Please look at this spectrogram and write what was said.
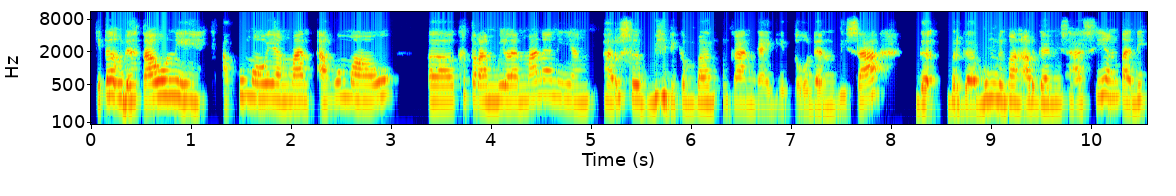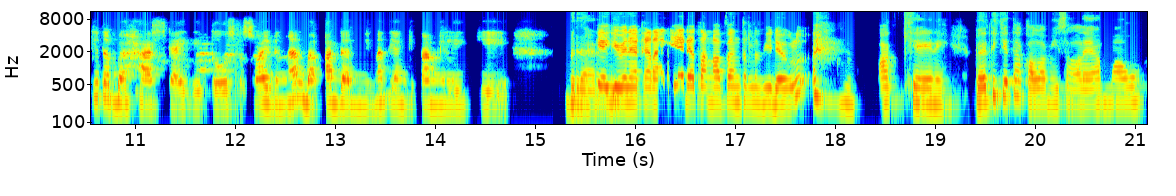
kita udah tahu nih, aku mau yang mana, aku mau uh, keterampilan mana nih yang harus lebih dikembangkan kayak gitu dan bisa bergabung dengan organisasi yang tadi kita bahas kayak gitu sesuai dengan bakat dan minat yang kita miliki. Berarti Kayak gimana Kak Rani ada tanggapan terlebih dahulu? Oke nih, berarti kita kalau misalnya mau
